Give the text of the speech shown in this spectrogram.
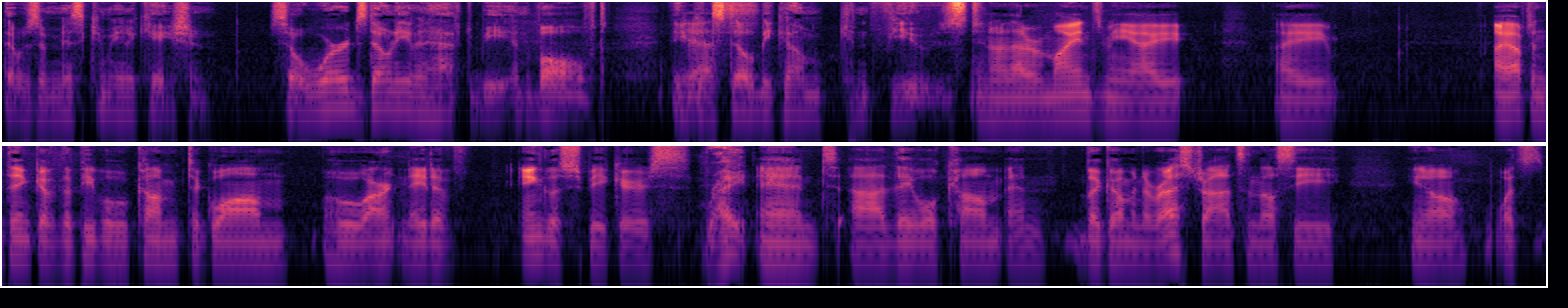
there was a miscommunication. So words don't even have to be involved. You can still become confused. You know, that reminds me I I I often think of the people who come to Guam who aren't native English speakers. Right. And uh, they will come and they'll come into restaurants and they'll see, you know, what's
